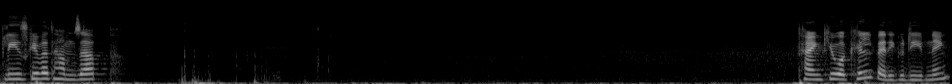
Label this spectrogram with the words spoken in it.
Please give a thumbs up. Thank you, Akhil. Very good evening.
